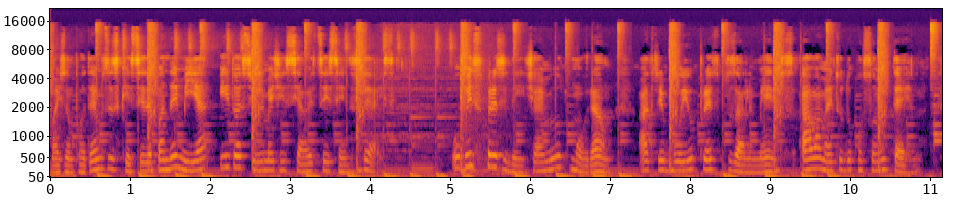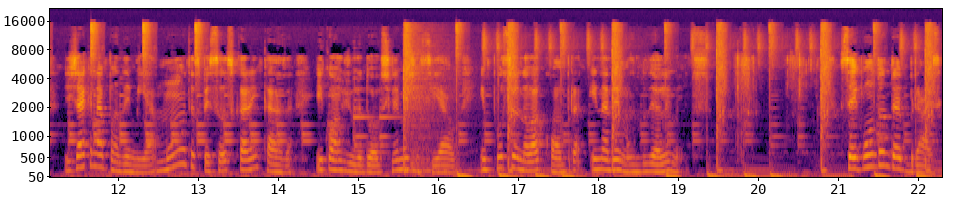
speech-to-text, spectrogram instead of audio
mas não podemos esquecer da pandemia e do auxílio emergencial de 600 reais. O vice-presidente Hamilton Mourão atribuiu o preço dos alimentos ao aumento do consumo interno, já que na pandemia muitas pessoas ficaram em casa e, com a ajuda do auxílio emergencial, impulsionou a compra e na demanda de alimentos. Segundo André Braz,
